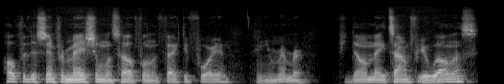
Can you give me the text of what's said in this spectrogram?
hopefully this information was helpful and effective for you. And remember, if you don't make time for your wellness,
